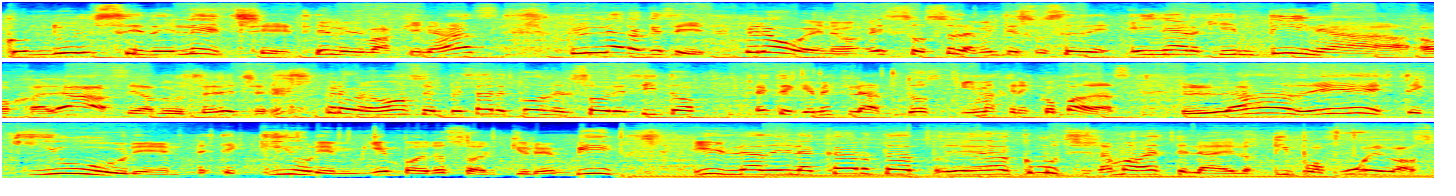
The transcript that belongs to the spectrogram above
con dulce de leche. ¿Te lo imaginas? Claro que sí. Pero bueno, eso solamente sucede en Argentina. Ojalá sea dulce leche. Pero bueno, vamos a empezar con el sobrecito. Este que mezcla dos imágenes copadas. La de este Kyurem. Este Kyurem bien poderoso, el Kyurem B. Y la de la carta... Eh, ¿Cómo se llamaba este? La de los tipos fuegos.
